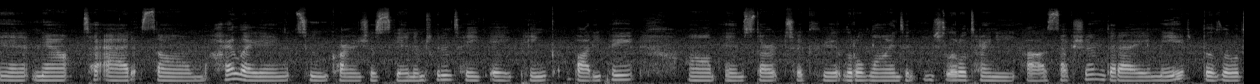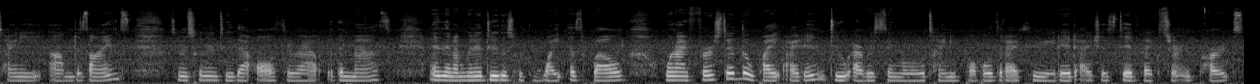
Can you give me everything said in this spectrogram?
And now to add some highlighting to Carnage's skin, I'm just going to take a pink body paint um, and start to create little lines in each little tiny uh, section that I made, those little tiny um, designs. So I'm just going to do that all throughout the mask. And then I'm going to do this with white as well. When I first did the white, I didn't do every single little tiny bubble that I created. I just did like certain parts.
